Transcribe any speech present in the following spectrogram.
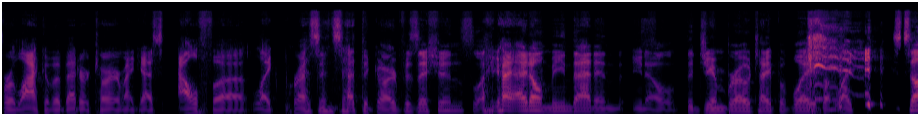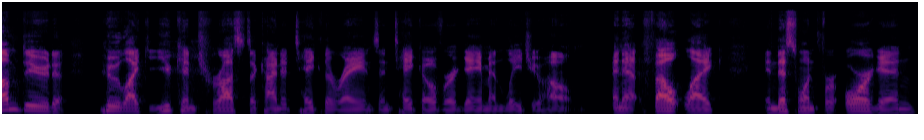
for lack of a better term, I guess, alpha like presence at the guard positions. Like I, I don't mean that in, you know, the gym bro type of way, but like some dude who like you can trust to kind of take the reins and take over a game and lead you home. And it felt like in this one for Oregon,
